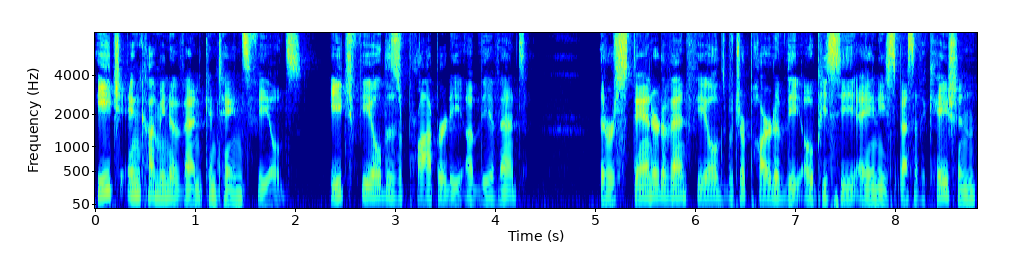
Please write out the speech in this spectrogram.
Each incoming event contains fields. Each field is a property of the event. There are standard event fields which are part of the OPC A&E specification,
